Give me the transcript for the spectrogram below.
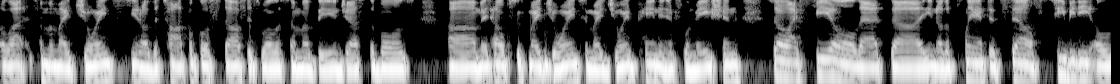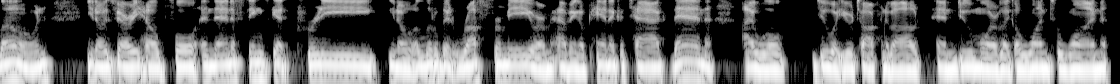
a lot some of my joints. You know, the topical stuff as well as some of the ingestibles. Um, it helps with my joints and my joint pain and inflammation. So I feel that uh, you know the plant itself, CBD alone, you know, is very helpful. And then if things get pretty, you know, a little bit rough for me, or I'm having a panic attack, then I will do what you're talking about and do more of like a one to one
